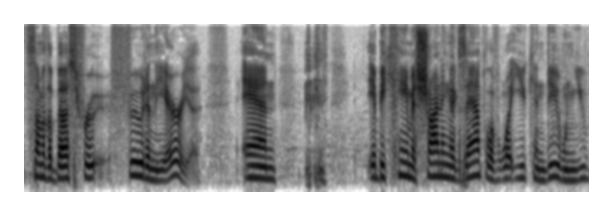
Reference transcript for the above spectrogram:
some of the best fruit, food in the area. And it became a shining example of what you can do when you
